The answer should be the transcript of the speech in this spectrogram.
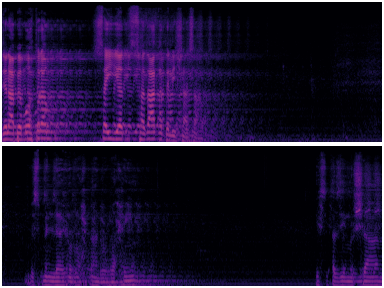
जनाब मोहतरम सैयद सदाकत अली शाह साहब। बिस्मिल्लाहिर्रहमानिर्रहीम। इस अजीम शान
